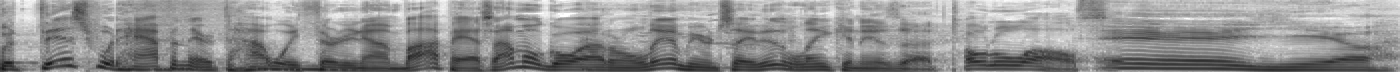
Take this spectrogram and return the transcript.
But this would happen there at the Highway 39 bypass. I'm gonna go out on a limb here and say this Lincoln is a total loss. Eh, yeah.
